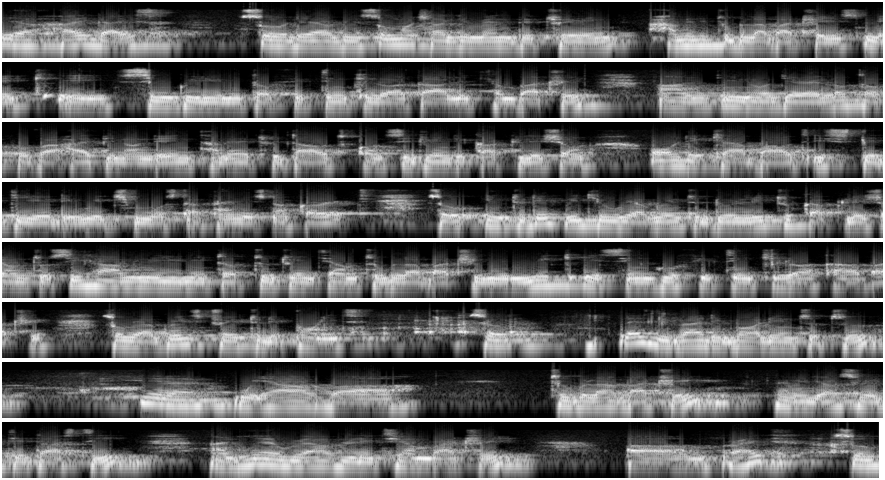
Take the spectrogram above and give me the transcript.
Yeah, hi guys. So there have been so much argument between how many tubular batteries make a single unit of 15 kilowatt hour lithium battery and you know there are a lot of overhyping on the internet without considering the calculation. All they care about is the DOD which most of the time is not correct. So in today's video we are going to do little calculation to see how many unit of 220 amp tubular battery will make a single 15 kilowatt hour battery. So we are going straight to the point. So let's divide the board into two. Here we have uh, tubular battery. Let me just rate it as t. And here we have lithium battery um, right? So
